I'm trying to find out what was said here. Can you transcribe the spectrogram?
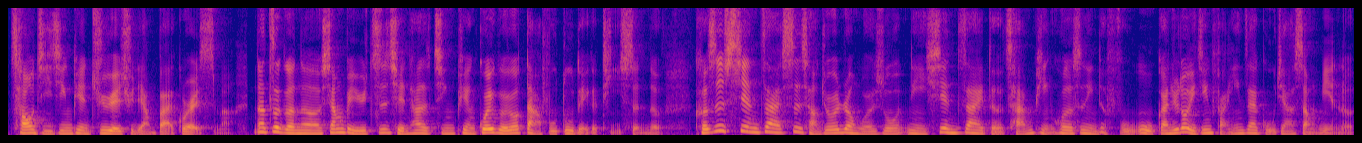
超级晶片 GH 两百 Grace 嘛。那这个呢，相比于之前它的晶片规格又大幅度的一个提升了。可是现在市场就会认为说，你现在的产品或者是你的服务，感觉都已经经反映在股价上面了。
